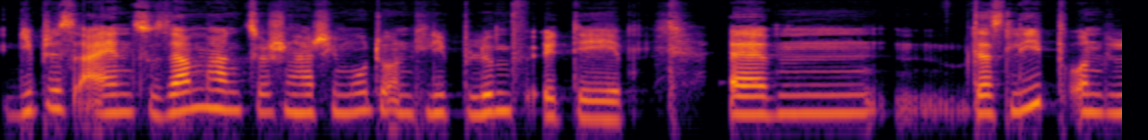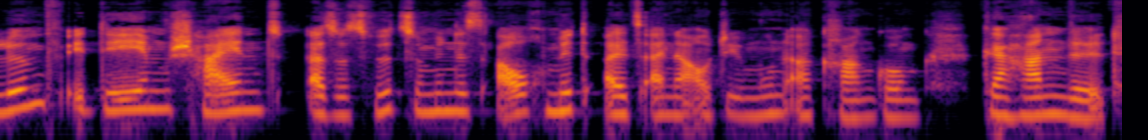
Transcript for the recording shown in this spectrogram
gibt es einen Zusammenhang zwischen Hashimoto und Lymphödem? Ähm, das Lieb- und Lymphedem scheint, also es wird zumindest auch mit als eine Autoimmunerkrankung gehandelt.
